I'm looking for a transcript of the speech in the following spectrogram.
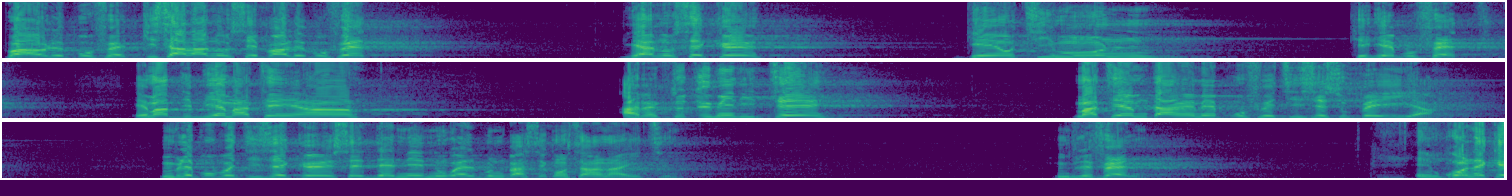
par le prophète. Qui ça l'a annoncé par le prophète? Il a annoncé que il y a un petit monde qui est prophète. Et m'a dit bien matin, hein, avec toute humilité, matin, je vais prophétiser sur le pays. Je voulais prophétiser que ces dernières nouvelles nous passer comme ça en Haïti. Je voulais faire. Et je connais que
